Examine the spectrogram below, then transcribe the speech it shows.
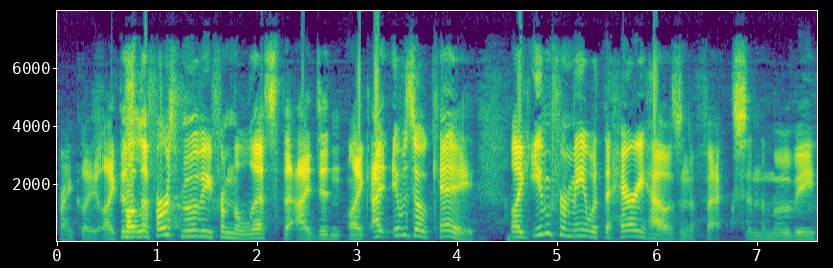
Frankly, like this But- is the first movie from the list that I didn't like. I, it was okay. Like even for me with the Harryhausen effects in the movie,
